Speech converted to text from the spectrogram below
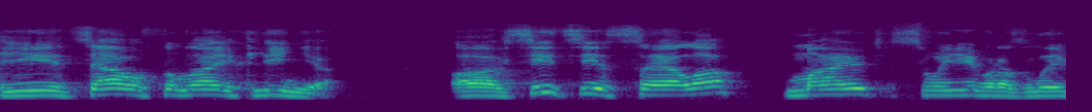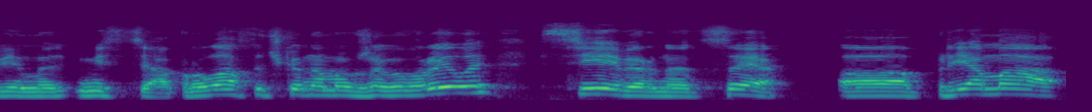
І ця основна їх лінія. Всі ці села мають свої вразливі місця. Про Ласточкина ми вже говорили. Сєвєрне це пряма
